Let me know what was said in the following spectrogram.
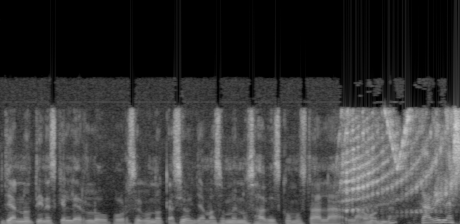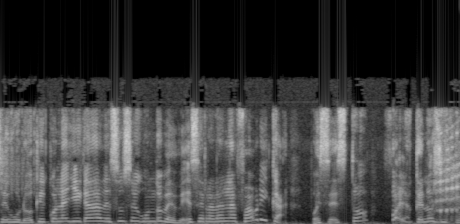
Ya no tienes que leerlo por segunda ocasión, ya más o menos sabes cómo está la, la onda. Gabriel aseguró que con la llegada de su segundo bebé cerrarán la fábrica, pues esto fue lo que nos dijo.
